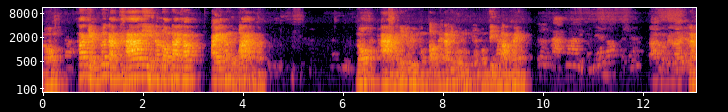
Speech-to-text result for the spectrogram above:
เนาะถ้าเก็บเพื่อการค้านี่รับรองได้ครับ ไปทั้งหมู่บ้านครับเนาะอ่าอันนี้คือผมตอบในหน้าที่ผมผมผมตีความให้ หมดเวลานะ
